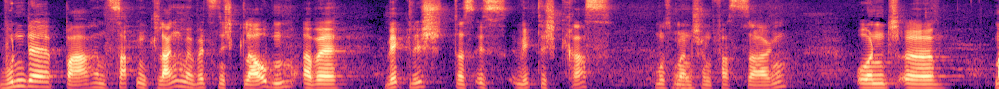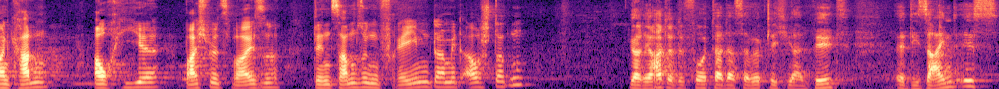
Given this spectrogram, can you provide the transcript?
wunderbaren, satten Klang. Man wird es nicht glauben, aber wirklich, das ist wirklich krass, muss man schon fast sagen. Und äh, man kann auch hier beispielsweise den Samsung Frame damit ausstatten. Ja, der hatte den Vorteil, dass er wirklich wie ein Bild äh, designt ist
